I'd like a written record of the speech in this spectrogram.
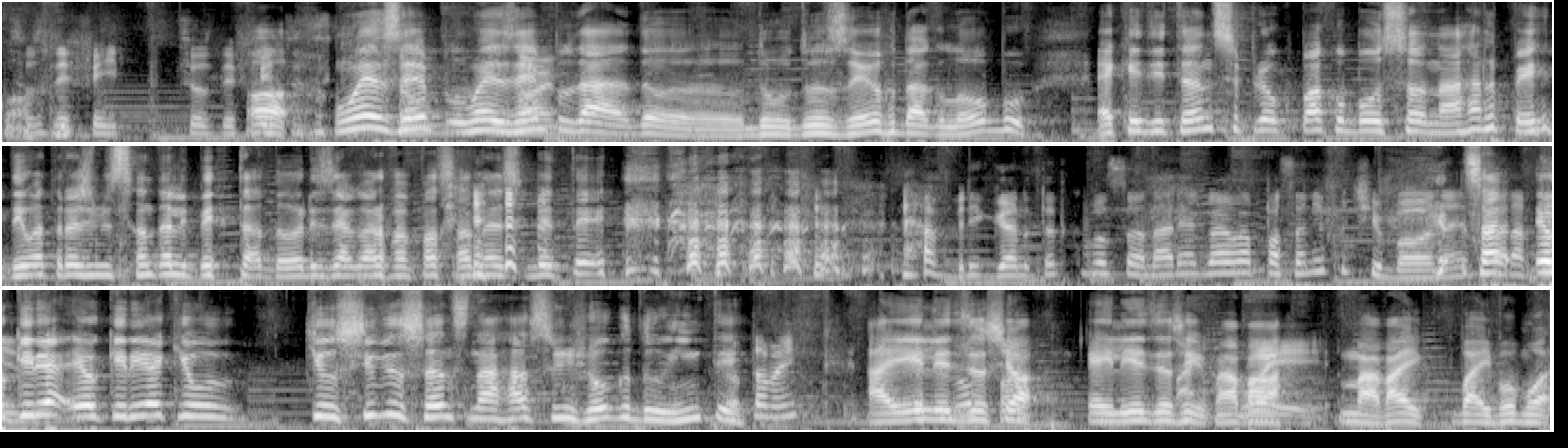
seus defeitos. Seus Ó, defeitos um exemplo, um exemplo da- do, do- dos erros da Globo é que de tanto se preocupar com o Bolsonaro, perdeu a transmissão da Libertadores e agora vai passar no SBT. É, brigando tanto com o Bolsonaro e agora vai passando em futebol, né? Sabe, Parabéns, eu queria, né? eu queria que, o, que o Silvio Santos narrasse um jogo do Inter. Eu também. Aí ele ia dizer assim, ó. Ele ia dizer assim, mas, Vai, vai, mas vai, vai, vamos.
